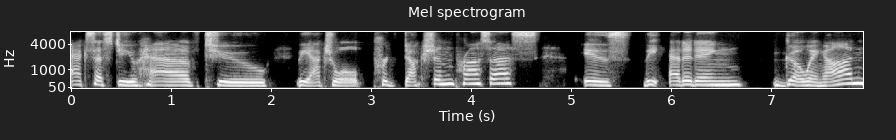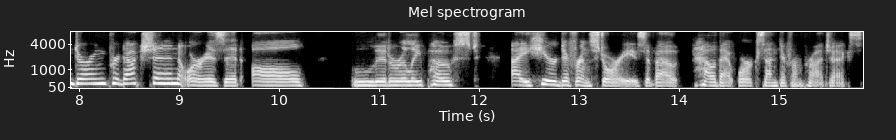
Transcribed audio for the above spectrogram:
access do you have to the actual production process? Is the editing going on during production or is it all literally post? I hear different stories about how that works on different projects.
